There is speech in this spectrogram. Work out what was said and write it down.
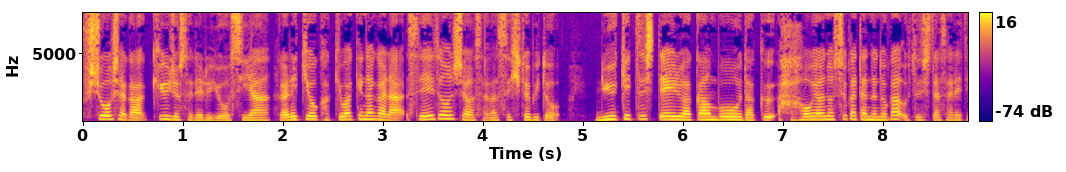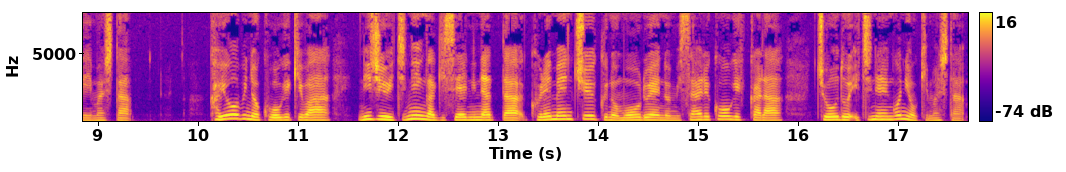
負傷者が救助される様子や、瓦礫をかき分けながら生存者を探す人々、流血している赤ん坊を抱く母親の姿などが映し出されていました。火曜日の攻撃は21人が犠牲になったクレメンチュークのモールへのミサイル攻撃からちょうど1年後に起きました。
